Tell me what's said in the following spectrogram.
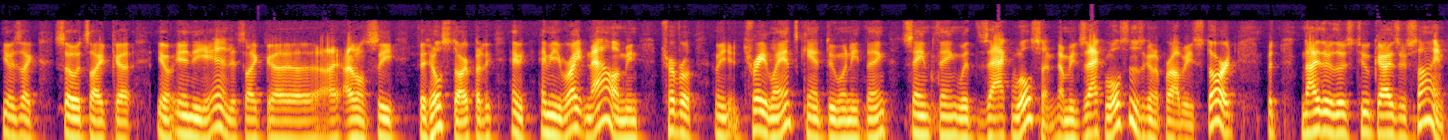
you know, it's like so. It's like uh, you know, in the end, it's like uh, I, I don't see that he'll start. But I mean, right now, I mean, Trevor, I mean, Trey Lance can't do anything. Same thing with Zach Wilson. I mean, Zach Wilson is going to probably start, but neither of those two guys are signed.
